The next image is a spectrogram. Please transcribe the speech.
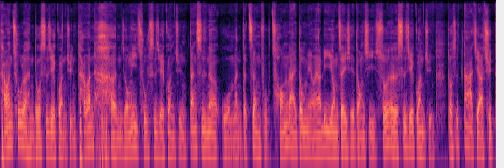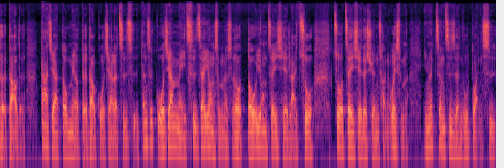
台湾出了很多世界冠军，台湾很容易出世界冠军，但是呢，我们的政府从来都没有要利用这些东西。所有的世界冠军都是大家去得到的，大家都没有得到国家的支持。但是国家每次在用什么的时候，都用这些来做做这些的宣传。为什么？因为政治人物短视。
